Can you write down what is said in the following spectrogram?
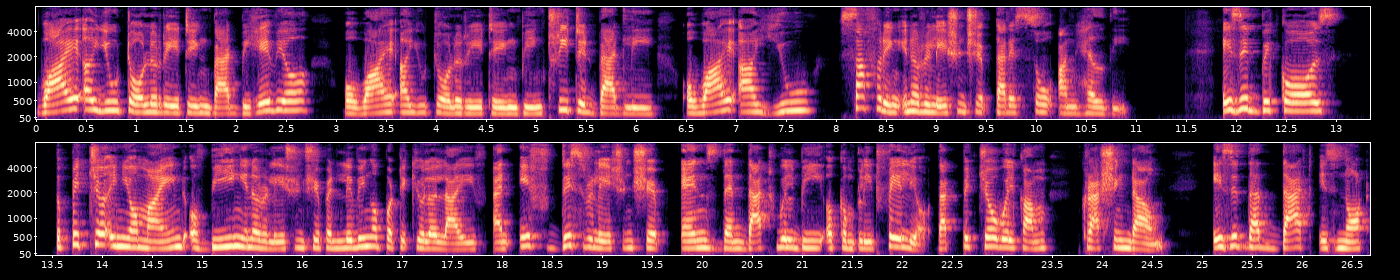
Why are you tolerating bad behavior? Or why are you tolerating being treated badly? Or why are you suffering in a relationship that is so unhealthy? Is it because the picture in your mind of being in a relationship and living a particular life, and if this relationship ends, then that will be a complete failure? That picture will come crashing down. Is it that that is not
